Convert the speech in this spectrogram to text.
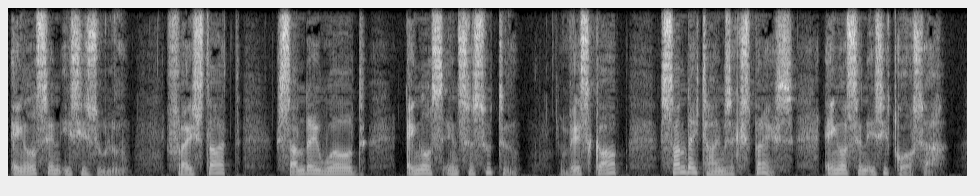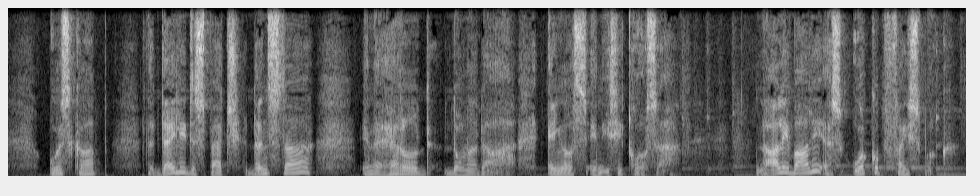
Engels en isiZulu. Vrystaat, Sunday World, Engels en Sesotho. Weskaap, Sunday Times Express, Engels en isiXhosa. Ooskaap, The Daily Dispatch, Dinsdae in the Herald Donderdag, Engels en isiXhosa. Nali Bali is ook op Facebook.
